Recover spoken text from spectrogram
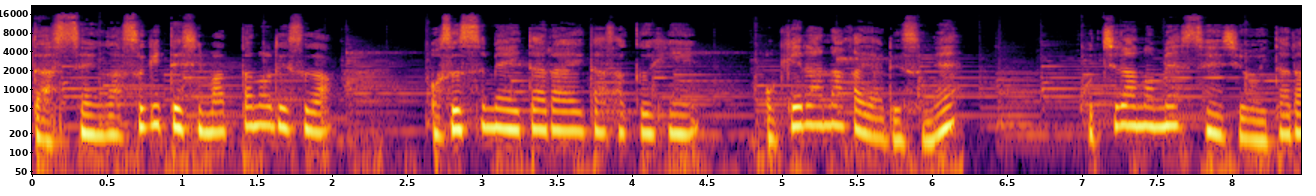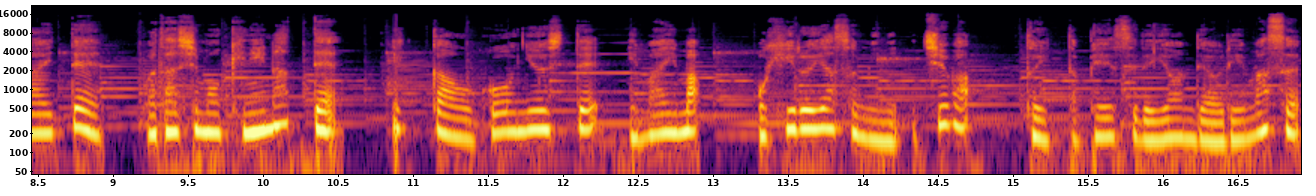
脱線が過ぎてしまったのですが、おすすめいただいた作品、オケラ長屋ですね。こちらのメッセージをいただいて、私も気になって一巻を購入して今今、お昼休みに1話といったペースで読んでおります。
